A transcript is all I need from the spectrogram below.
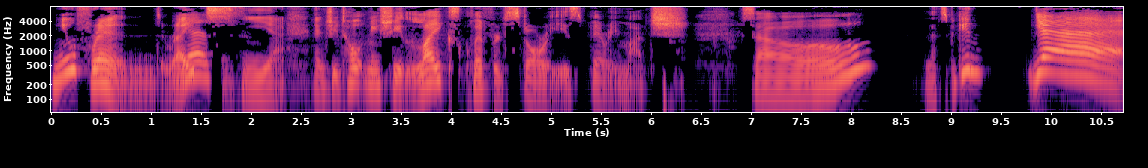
new friend, right? Yes. Yeah, and she told me she likes Clifford stories very much. So let's begin. Yeah.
